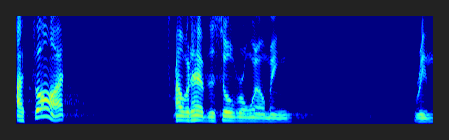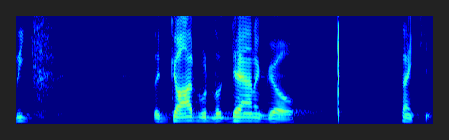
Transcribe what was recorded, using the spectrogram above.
I thought I would have this overwhelming relief that God would look down and go, Thank you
